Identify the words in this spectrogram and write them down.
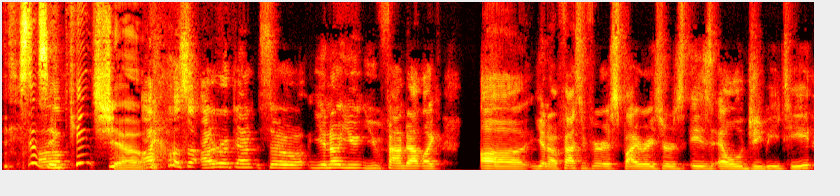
This is a Um, kids show. I also I wrote down so you know you you found out like uh you know Fast and Furious Spy Racers is LGBT.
